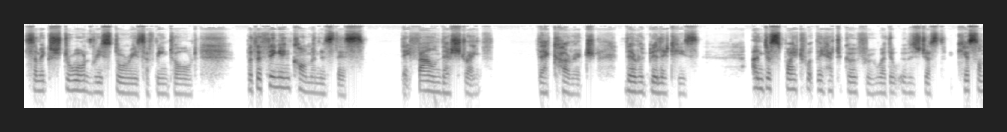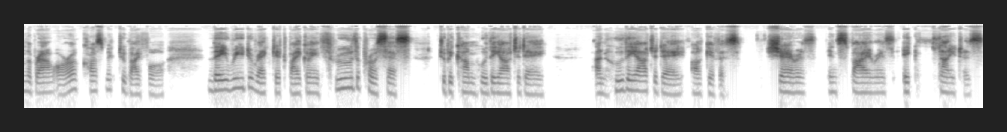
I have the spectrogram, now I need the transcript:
Some extraordinary stories have been told, but the thing in common is this they found their strength, their courage, their abilities. And despite what they had to go through, whether it was just a kiss on the brow or a cosmic 2x4, they redirected by going through the process to become who they are today and who they are today are givers, sharers, inspirers, igniters,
